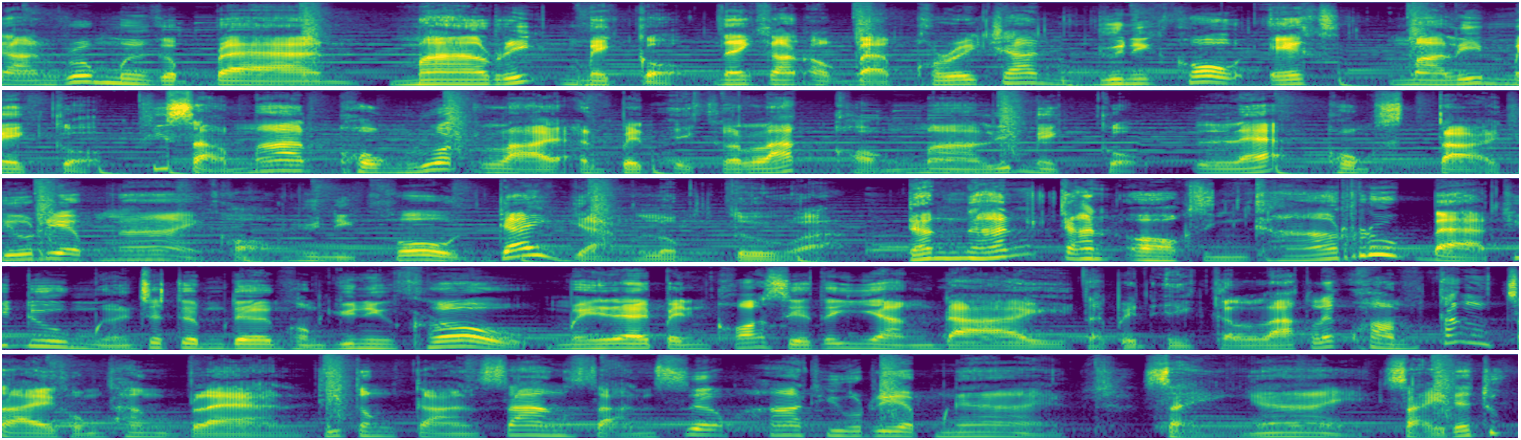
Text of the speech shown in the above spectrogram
การร่วมมือกับแบรนด์ Mari m e g o ในการออกแบบคอลเลคชัน Uniqlo X Mari m e g o ที่สามารถคงลวดลายอันเป็นเอกลักษณ์ของ Mari m e g o และคงสไตล์ที่เรียบง่ายของ Uniqlo ได้อย่างลงตัว ดังนั้นการออกสินค้ารูปแบบที่ดูเหมือนจะเดิมๆของ Uniqlo ไม่ได้เป็นข้อเสียแต่อย่างใด แต่เป็นเอกลักษณ์และความตั้งใจของทางแบรนด์ที่ต้องการสร้างสารรค์เสื้อผ้าที่เรียบง่าย ใส่ง่าย ใส่ได้ทุก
